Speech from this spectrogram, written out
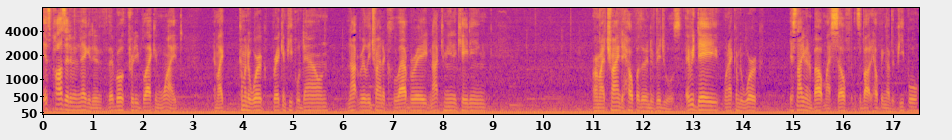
it's positive and negative. They're both pretty black and white. Am I coming to work, breaking people down, not really trying to collaborate, not communicating? Or am I trying to help other individuals? Every day when I come to work, it's not even about myself, it's about helping other people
